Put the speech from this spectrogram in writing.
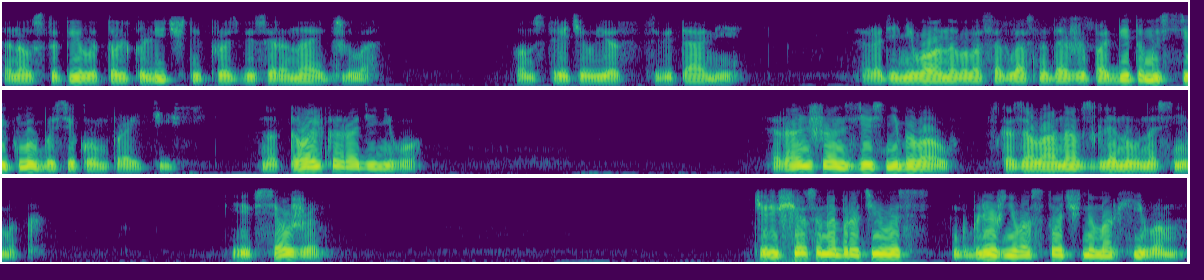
Она уступила только личной просьбе сэра Найджела. Он встретил ее с цветами. Ради него она была согласна даже по битому стеклу босиком пройтись, но только ради него. Раньше он здесь не бывал, сказала она, взглянув на снимок. И все же Через час она обратилась к ближневосточным архивам,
